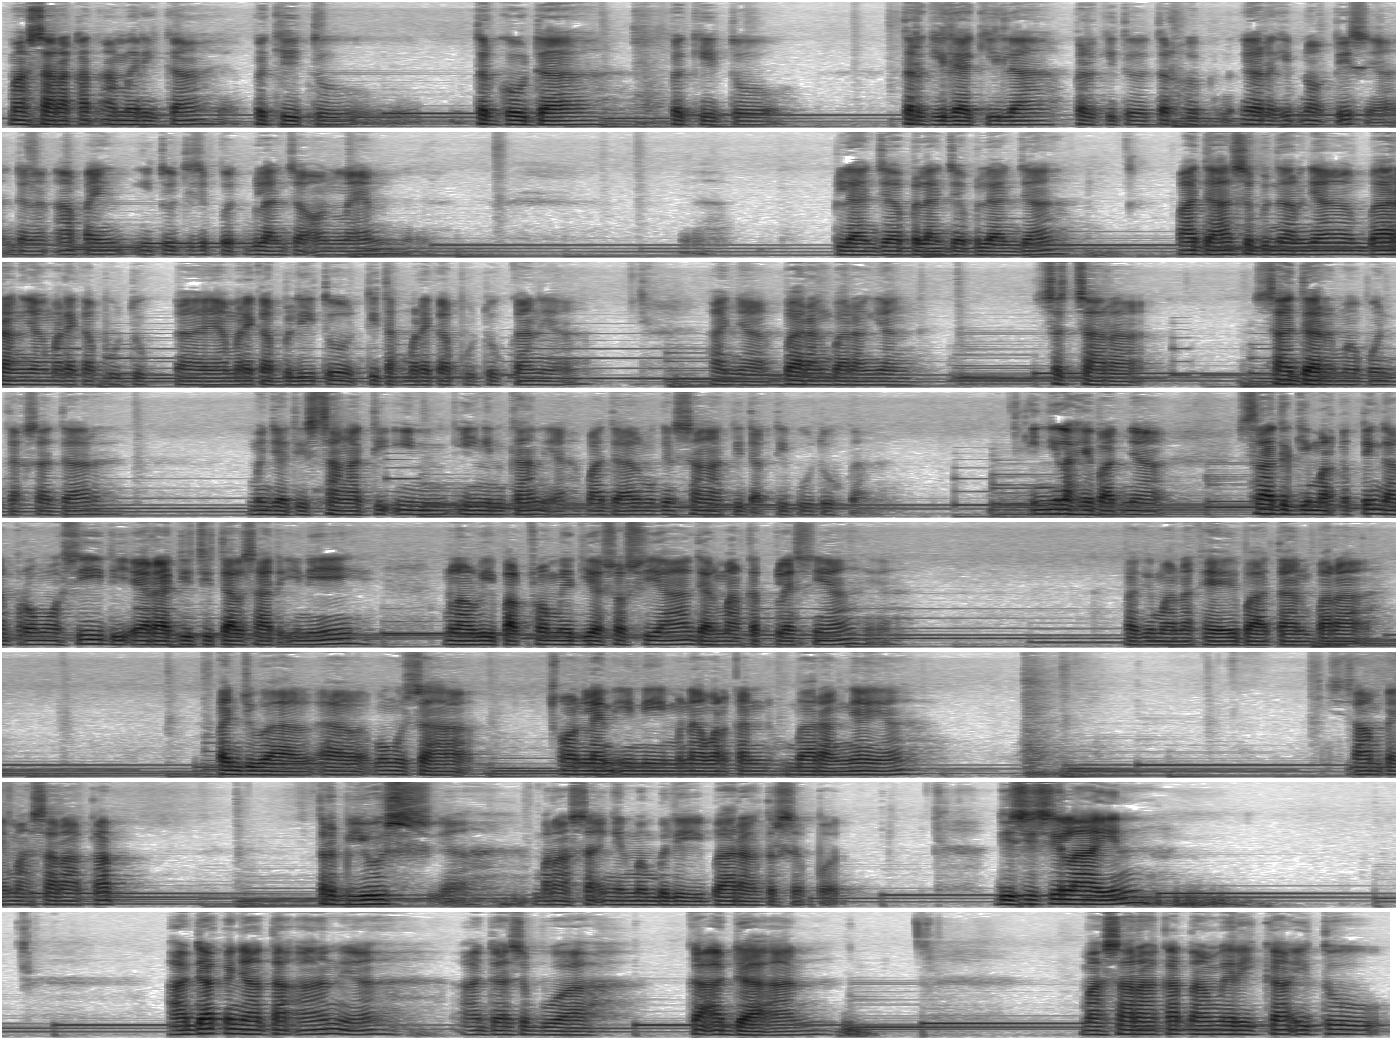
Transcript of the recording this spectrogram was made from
masyarakat Amerika begitu tergoda, begitu tergila-gila, begitu terhipnotis ya dengan apa yang itu disebut belanja online. Ya, belanja, belanja, belanja Padahal sebenarnya barang yang mereka butuh, eh, yang mereka beli itu tidak mereka butuhkan ya, hanya barang-barang yang secara sadar maupun tidak sadar menjadi sangat diinginkan ya, padahal mungkin sangat tidak dibutuhkan. Inilah hebatnya strategi marketing dan promosi di era digital saat ini melalui platform media sosial dan marketplace-nya ya. Bagaimana kehebatan para penjual uh, pengusaha online ini menawarkan barangnya ya sampai masyarakat terbius ya merasa ingin membeli barang tersebut. Di sisi lain ada kenyataan ya, ada sebuah keadaan masyarakat Amerika itu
